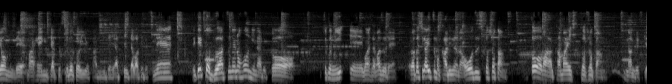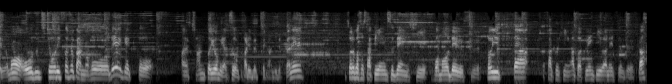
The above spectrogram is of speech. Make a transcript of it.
読んで、まあ、返却するという感じでやっていたわけですね。で結構分厚めの本になると、ちょっとに、えー、ごめんなさい、まずね、私がいつも借りるのは大槌図書館と、まあ、釜石図書館なんですけれども、大槌町立図書館の方で結構、あちゃんと読むやつを借りるって感じですかね。それこそサピエンス全史、ホモデウスといった作品、あとは21ネッスンズですか？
